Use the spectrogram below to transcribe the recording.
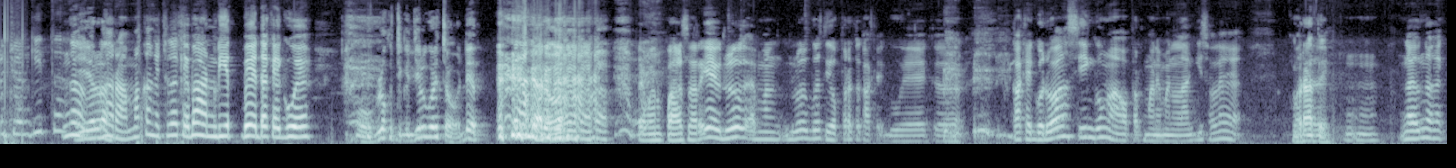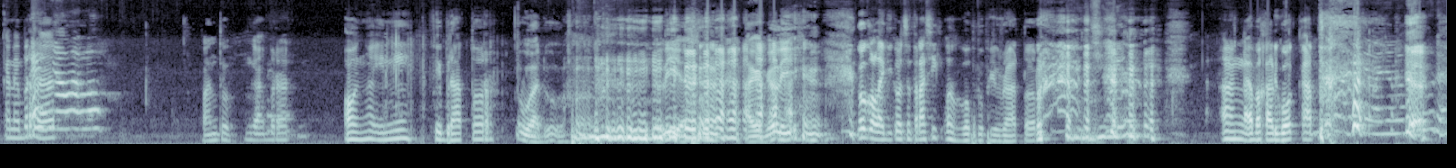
lucuan kita. enggak Iyalah. enggak ramah kan kecilnya kayak bandit beda kayak gue Goblok kecil-kecil gue codet. Enggak dong. Teman pasar iya dulu emang dulu gue dioper ke kakek gue ke kakek gue doang sih gue nggak oper ke mana-mana lagi soalnya Berat ya? Mm-mm. nggak nggak kan Eh berat nyala lo. Apaan tuh? nggak berat oh enggak ini vibrator Waduh. geli ya. Agak geli. gue kalau lagi konsentrasi oh gue butuh vibrator ah nggak bakal gue cut udah.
